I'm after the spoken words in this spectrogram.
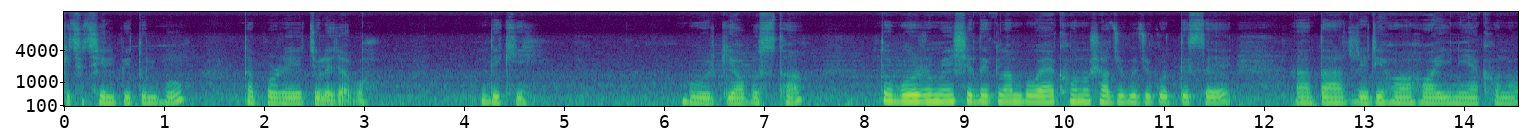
কিছু সেলফি তুলবো, তারপরে চলে যাব। দেখি বউয়ের কি অবস্থা। তো বউয়ের রুমে এসে দেখলাম বউ এখনও সাজুগুজু করতেছে তার রেডি হওয়া হয়নি এখনও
